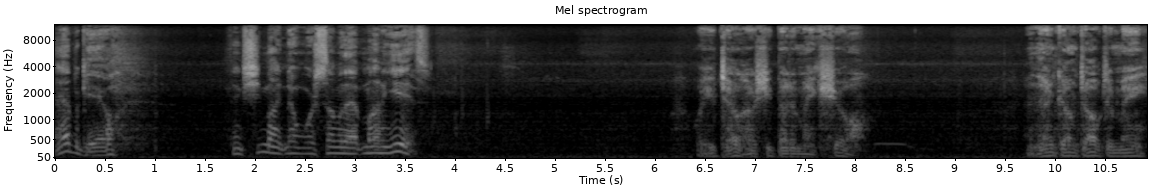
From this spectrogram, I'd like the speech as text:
Abigail thinks she might know where some of that money is. Well, you tell her she better make sure. And then come talk to me.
